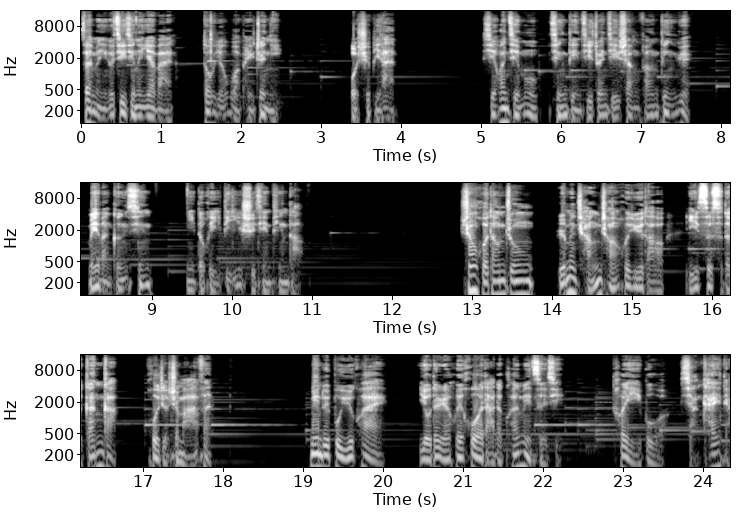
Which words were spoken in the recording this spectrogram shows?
在每一个寂静的夜晚，都有我陪着你。我是彼岸。喜欢节目，请点击专辑上方订阅，每晚更新，你都可以第一时间听到。生活当中，人们常常会遇到一次次的尴尬，或者是麻烦。面对不愉快，有的人会豁达的宽慰自己，退一步想开点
